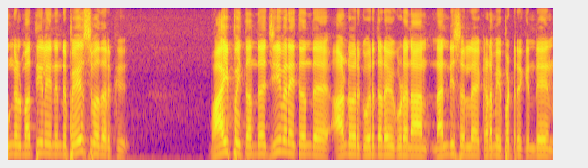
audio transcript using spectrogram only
உங்கள் மத்தியில் நின்று பேசுவதற்கு வாய்ப்பை தந்த ஜீவனை தந்த ஆண்டவருக்கு ஒரு தடவை கூட நான் நன்றி சொல்ல கடமைப்பட்டிருக்கின்றேன்.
